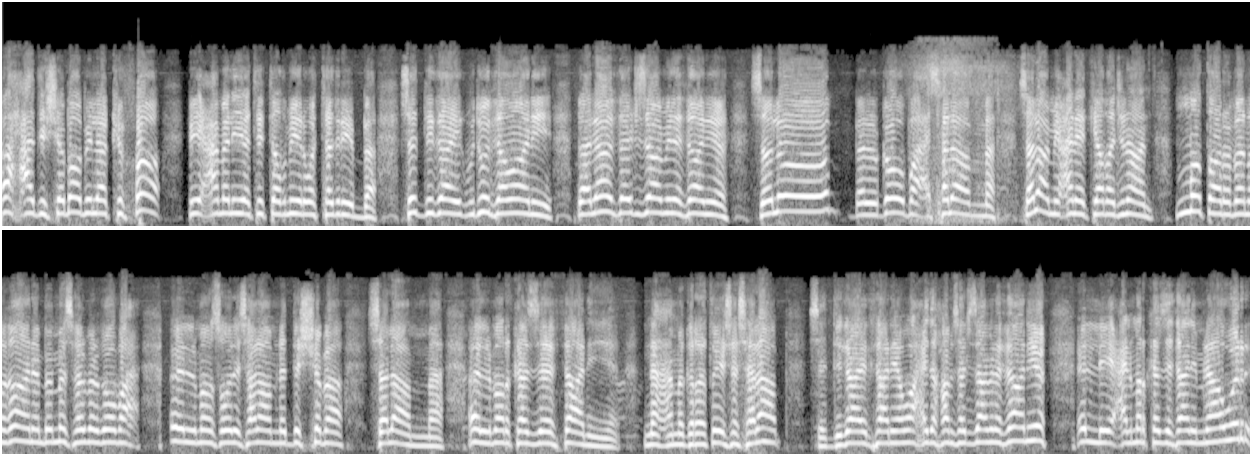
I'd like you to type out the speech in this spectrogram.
أحد الشباب الاكفاء في عملية التضمير والتدريب. ست دقائق بدون ثواني. ثلاثة أجزاء من الثانية. سلام. بالقوبع. سلام. سلامي عليك يا ضجنان مطر بن غانم بن مسفر بالقوبع. المنصوري سلام ند الشبا سلام. المركز الثاني. نعم قريطيسه سلام. ست دقائق ثانية واحدة خمسة أجزاء من الثانية. اللي على المركز الثاني مناور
